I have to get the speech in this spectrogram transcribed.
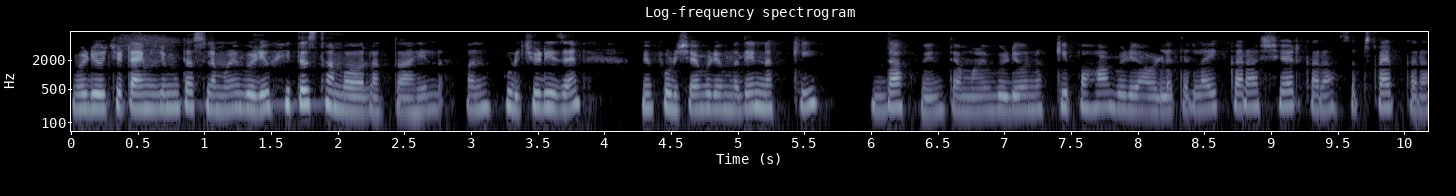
व्हिडिओची टाईम लिमिट असल्यामुळे व्हिडिओ इथंच थांबावा लागतो आहे. पण पुढची डिझाईन मी पुढच्या व्हिडिओमध्ये नक्की दाखवेन. त्यामुळे व्हिडिओ नक्की पहा. व्हिडिओ आवडला तर लाईक करा शेअर करा सबस्क्राईब करा.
